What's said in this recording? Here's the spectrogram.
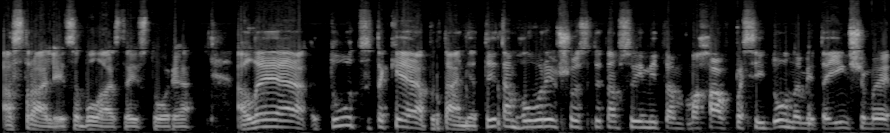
Австралії. Це була ця історія. Але тут таке питання: ти там говорив щось, ти там своїми там махав посейдонами та іншими е,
